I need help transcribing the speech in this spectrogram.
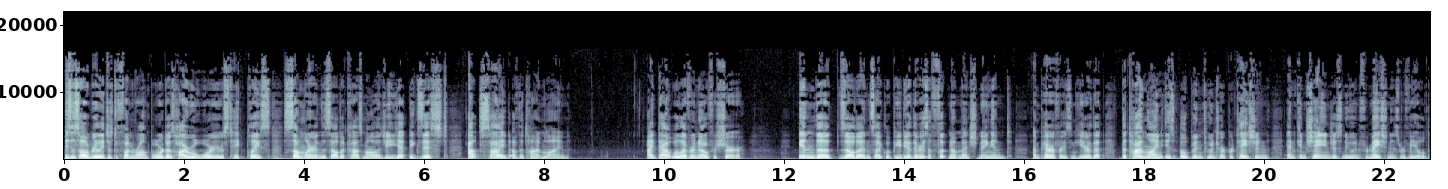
Is this all really just a fun romp, or does Hyrule Warriors take place somewhere in the Zelda cosmology, yet exist outside of the timeline? I doubt we'll ever know for sure. In the Zelda Encyclopedia, there is a footnote mentioning, and I'm paraphrasing here, that the timeline is open to interpretation and can change as new information is revealed.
